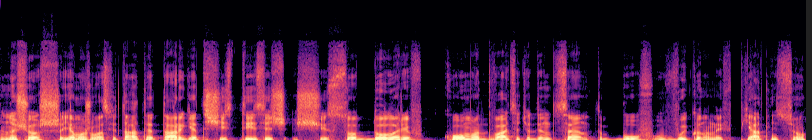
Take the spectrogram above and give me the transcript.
Ну що ж, я можу вас вітати. Таргет 6600 доларів, кома 21 цент був виконаний в п'ятницю.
